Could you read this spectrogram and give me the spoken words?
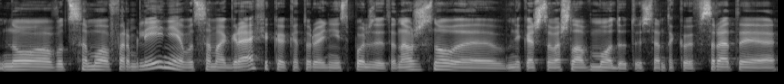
Но вот само оформление, вот сама графика, которую они используют, она уже снова, мне кажется, вошла в моду. То есть там такое всратая э,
